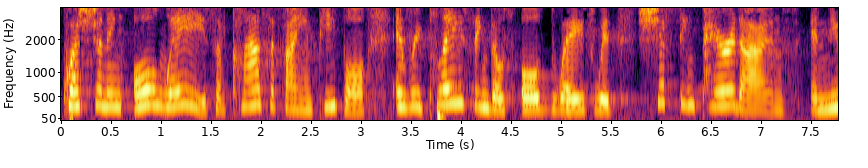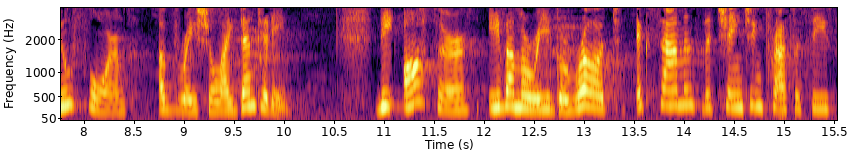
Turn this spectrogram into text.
questioning all ways of classifying people and replacing those old ways with shifting paradigms and new forms of racial identity. The author, Eva Marie Garroutte, examines the changing processes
